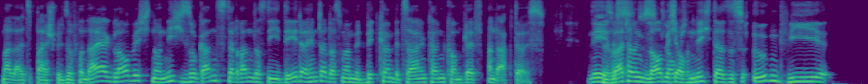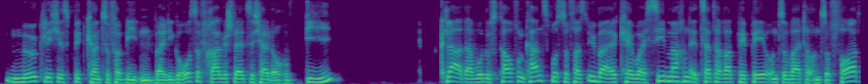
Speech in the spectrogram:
Mal als Beispiel. So von daher glaube ich noch nicht so ganz daran, dass die Idee dahinter, dass man mit Bitcoin bezahlen kann, komplett an acta ist. Nee, Des Weiteren glaube ich glaub auch nicht, dass es irgendwie möglich ist, Bitcoin zu verbieten, weil die große Frage stellt sich halt auch, wie. Klar, da wo du es kaufen kannst, musst du fast überall KYC machen, etc., pp. und so weiter und so fort.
